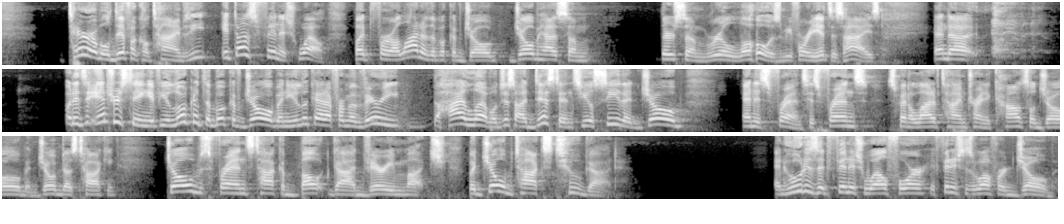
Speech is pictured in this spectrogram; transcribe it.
terrible, difficult times. He, it does finish well, but for a lot of the book of Job, Job has some, there's some real lows before he hits his highs. And, uh, but it's interesting, if you look at the book of Job and you look at it from a very high level, just a distance, you'll see that Job and his friends, his friends spend a lot of time trying to counsel Job, and Job does talking. Job's friends talk about God very much, but Job talks to God. And who does it finish well for? It finishes well for Job.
